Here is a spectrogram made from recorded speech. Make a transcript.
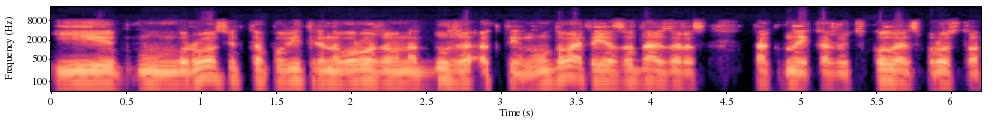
І розвідка повітряна ворожа вона дуже активна. Ну давайте я згадаю зараз, так не кажуть, з колес просто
